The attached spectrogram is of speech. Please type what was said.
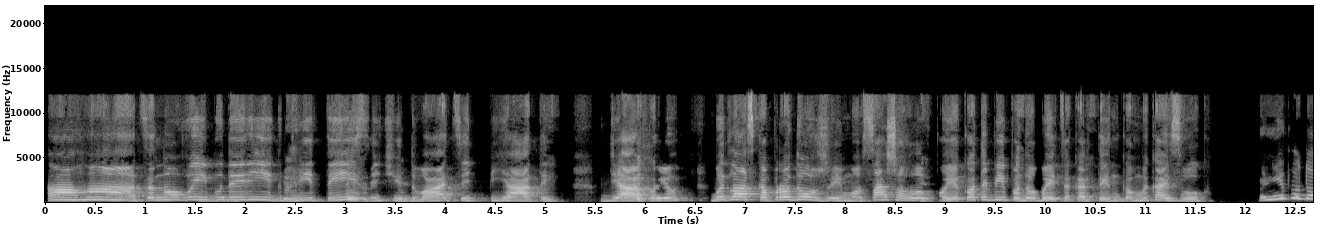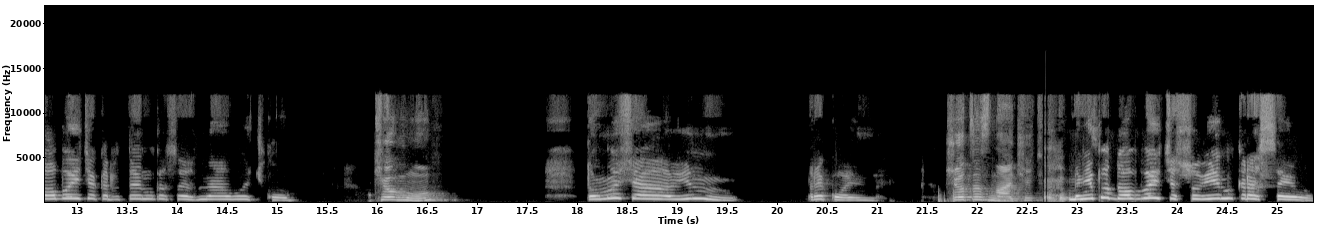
Ага, це новий буде рік 2025. Дякую. Будь ласка, продовжуємо. Саша Головко, яка тобі подобається картинка? Вмикай звук. Мені подобається картинка з гневичком, Чому? тому що він прикольний. Що це значить? Мені подобається, що він красивий.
